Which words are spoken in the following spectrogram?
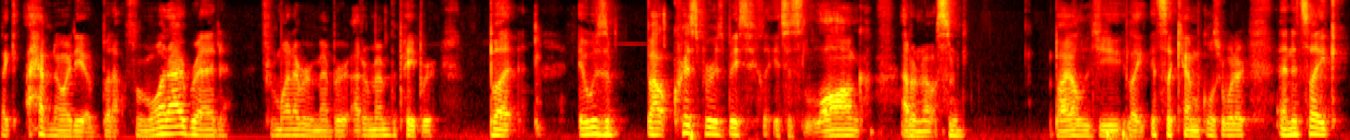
Like I have no idea, but from what I read, from what I remember, I don't remember the paper, but it was about CRISPR. Is basically it's just long. I don't know some biology, like it's like chemicals or whatever, and it's like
